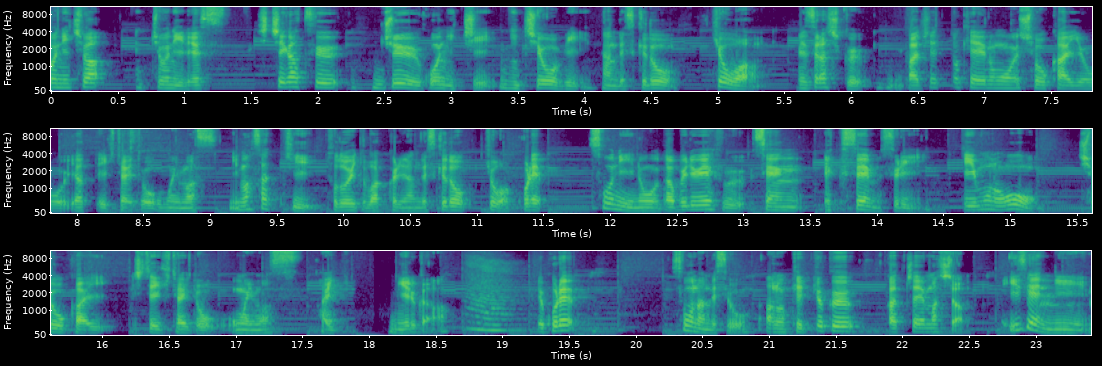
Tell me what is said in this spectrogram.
こんにちは、ジョニーです。7月15日日曜日なんですけど、今日は珍しくガジェット系の紹介をやっていきたいと思います。今さっき届いたばっかりなんですけど、今日はこれ、ソニーの WF1000XM3 っていうものを紹介していきたいと思います。はい。見えるかな？で、これ、そうなんですよ。あの、結局買っちゃいました。以前に、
